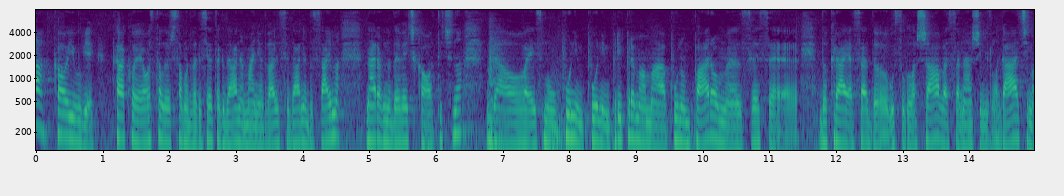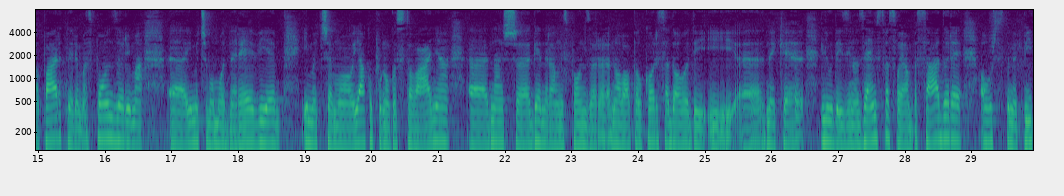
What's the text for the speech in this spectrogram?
A, kao i uvijek kako je ostalo još samo 20 dana, manje od 20 dana do sajma, naravno da je već kaotično, da ovaj, smo u punim, punim pripremama, punom parom, sve se do kraja sad usuglašava sa našim izlagačima, partnerima, sponzorima, e, imat ćemo modne revije, imat ćemo jako puno gostovanja, e, naš generalni sponzor Nova Opel Corsa dovodi i e, neke ljude iz inozemstva, svoje ambasadore, ovo što ste me pitali,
